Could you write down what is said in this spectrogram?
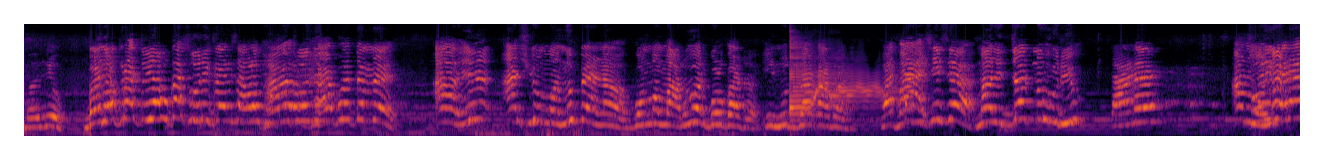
બન્યો. બન્યો કરા તું આવું કા ચોરી કરી સાળો હા હા તમે. આ રે આ શિવ મનુ પહેણા ગોમાં મારું વરગોળ કાઢ ઈનું જ ના કાઢ. વાત આશી છે? મારી ઇજ્જતનું હુર્યું તાણે આ કરે?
